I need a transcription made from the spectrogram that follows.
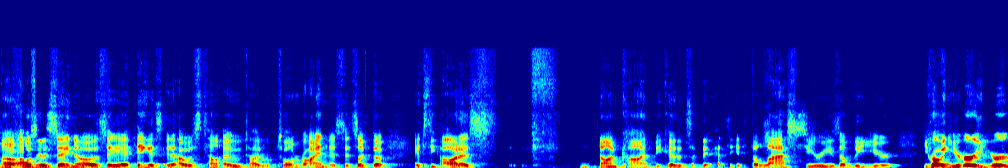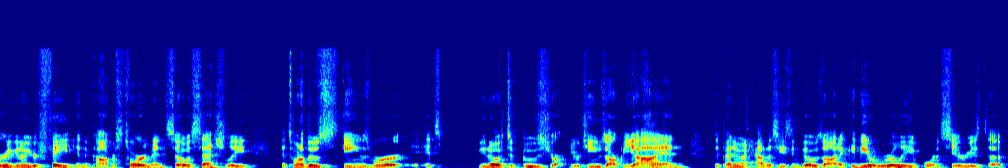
Oh, I was gonna say no. I was say I think it's. I was telling. I was telling, telling Ryan this. It's like the. It's the oddest non-con because it's like the, it's the- it's the last series of the year. You probably you're you're gonna know your fate in the conference tournament. So essentially, it's one of those games where it's you know to boost your your team's RPI and depending on how the season goes on, it could be a really important series to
